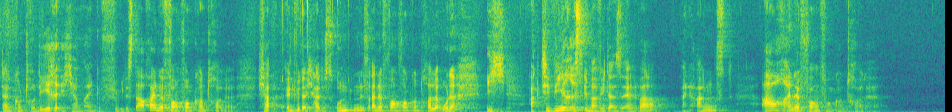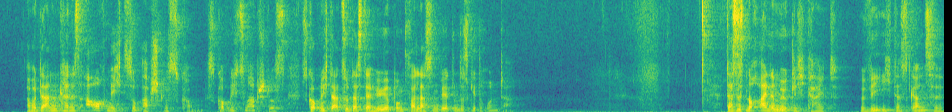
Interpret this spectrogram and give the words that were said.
dann kontrolliere ich ja mein Gefühl. Ist auch eine Form von Kontrolle. Ich, entweder ich halte es unten, ist eine Form von Kontrolle, oder ich aktiviere es immer wieder selber, eine Angst, auch eine Form von Kontrolle. Aber dann kann es auch nicht zum Abschluss kommen. Es kommt nicht zum Abschluss. Es kommt nicht dazu, dass der Höhepunkt verlassen wird und es geht runter. Das ist noch eine Möglichkeit, wie ich das Ganze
